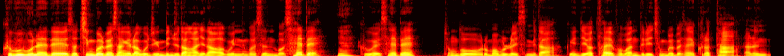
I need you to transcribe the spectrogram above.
그 부분에 대해서 징벌배상이라고 지금 민주당 안이 나가고 있는 것은 뭐 3배, 예. 그거의 3배 정도로 머물러 있습니다. 그 이제 여타의 법안들이 징벌배상이 그렇다라는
